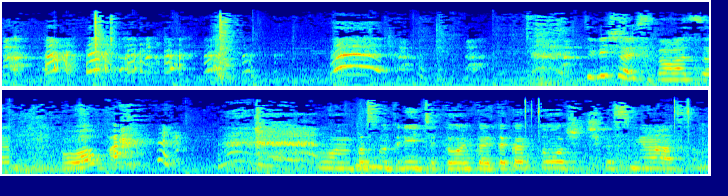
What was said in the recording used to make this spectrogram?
Типичная ситуация. Оп. Ой, посмотрите только, это картошечка с мясом.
